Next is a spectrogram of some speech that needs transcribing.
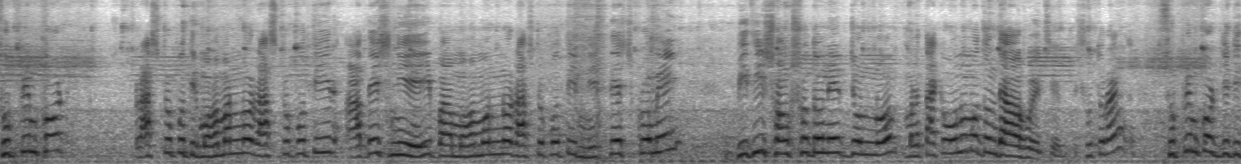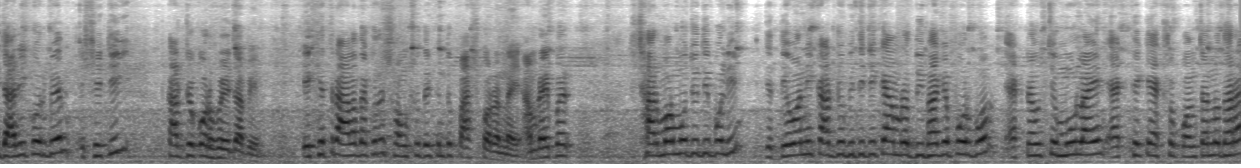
সুপ্রিম কোর্ট রাষ্ট্রপতির, মহামান্য রাষ্ট্রপতির আদেশ নিয়েই বা মহামান্য রাষ্ট্রপতির নির্দেশক্রমেই বিধি সংশোধনের জন্য মানে তাকে অনুমোদন দেওয়া হয়েছে। সুতরাং সুপ্রিম কোর্ট যেটি জারি করবে, সেটি কার্যকর হয়ে যাবে। এক্ষেত্রে আলাদা করে সংসদে কিন্তু পাশ করা নাই। আমরা এবার সারমর্ম যদি বলি, যে দেওয়ানি কার্যবিধিটিকে আমরা দুই ভাগে পড়ব। একটা হচ্ছে মূল আইন, এক থেকে একশো পঞ্চান্ন ধারা।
